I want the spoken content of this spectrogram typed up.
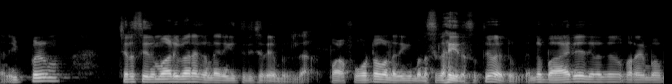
ഞാൻ ഇപ്പോഴും ചില സിനിമാടിമാരെ കണ്ട എനിക്ക് തിരിച്ചറിയാൻ പറ്റില്ല. ഫോട്ടോ കണ്ടാൽ എനിക്ക് മനസ്സിലായില്ല. സത്യമായിട്ടും. എന്റെ ഭാര്യ ചിലത് പറയുമ്പം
